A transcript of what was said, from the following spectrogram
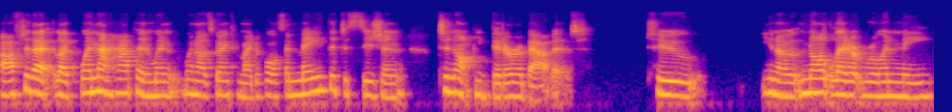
after that, like when that happened, when when I was going through my divorce, I made the decision to not be bitter about it, to you know, not let it ruin me,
